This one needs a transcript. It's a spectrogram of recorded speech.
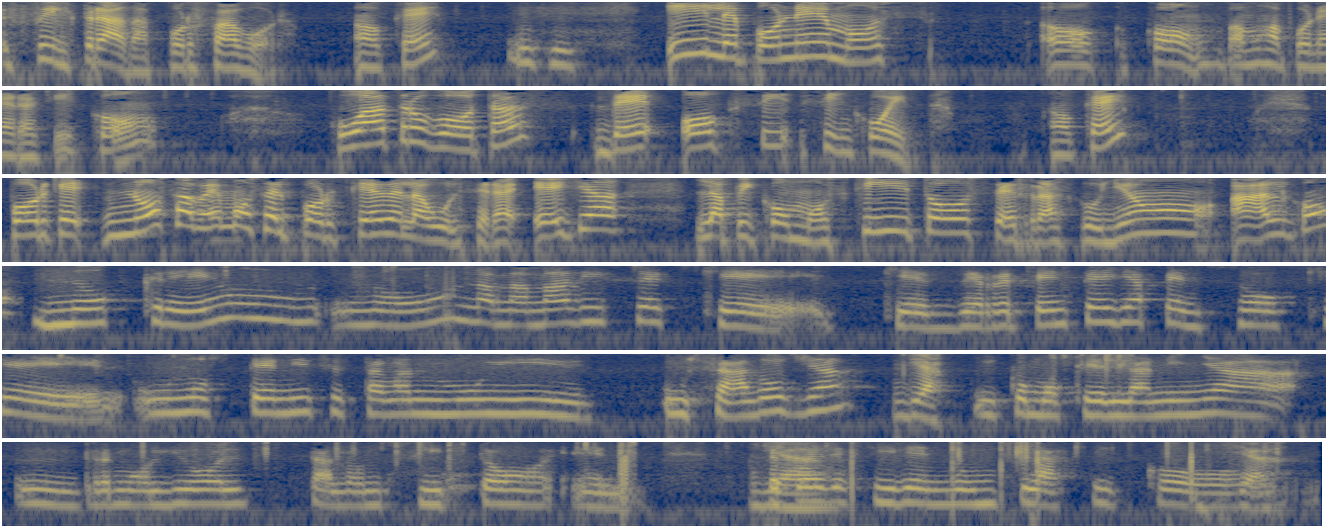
filtrada, por favor, ¿ok? Y le ponemos con, vamos a poner aquí, con 4 gotas de Oxy 50. ¿Ok? Porque no sabemos el porqué de la úlcera. ¿Ella la picó mosquito, se rasguñó, algo? No creo, no. La mamá dice que, que de repente ella pensó que unos tenis estaban muy usados ya. Ya. Y como que la niña mm, remolió el taloncito en se puede decir en un plástico,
